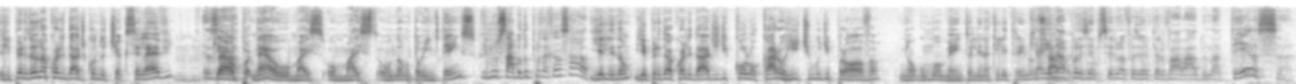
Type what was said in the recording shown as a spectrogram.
Ele perdeu na qualidade quando tinha que ser leve, uhum. que Exato. é o, né, o, mais, o mais ou não tão intenso. E no sábado por estar tá cansado. E ele não ia perder a qualidade de colocar o ritmo de prova em algum momento ali naquele treino que aí, na, por exemplo, se ele vai fazer um intervalado na terça,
